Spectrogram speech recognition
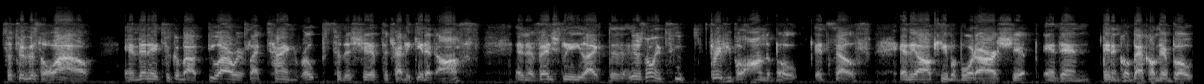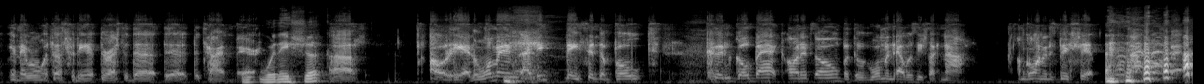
So it took us a while, and then it took about two hours like tying ropes to the ship to try to get it off. And eventually, like the, there's only two, three people on the boat itself, and they all came aboard our ship, and then they didn't go back on their boat, and they were with us for the, the rest of the, the, the time there. Were they shook? Uh, Oh yeah, the woman. I think they said the boat could go back on its own, but the woman that was she's like, nah, I'm going to this big ship. I'm not going back.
